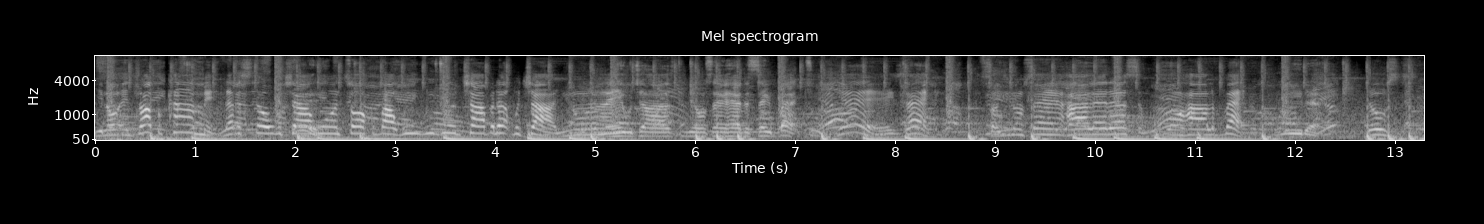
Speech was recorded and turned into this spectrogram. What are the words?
You know, and drop a comment. Let us know what y'all want to talk about. We we good chop it up with y'all. You know what I mean? I hear what y'all, you know what I'm saying, had to say back, too. Yeah, exactly. So you know what I'm saying? Holler at us and we gonna holler back. Need that. Deuces.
